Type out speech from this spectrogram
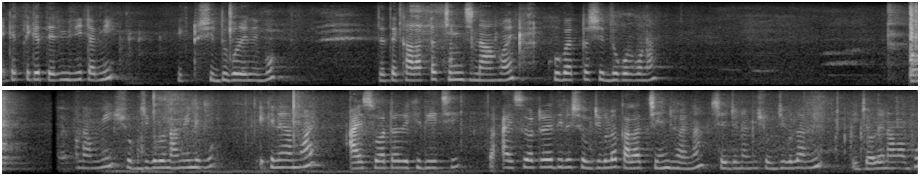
একের থেকে দেড় মিনিট আমি একটু সিদ্ধ করে নেব, যাতে কালারটা চেঞ্জ না হয়। খুব একটা সিদ্ধ করব না। এখন আমি সবজিগুলো নামিয়ে নেব। এখানে আমার আইস ওয়াটার রেখে দিয়েছি। তো আইস ওয়াটারে দিলে সবজিগুলো কালার চেঞ্জ হয় না, সেই জন্য আমি সবজিগুলো আমি এই জলে নামাবো।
